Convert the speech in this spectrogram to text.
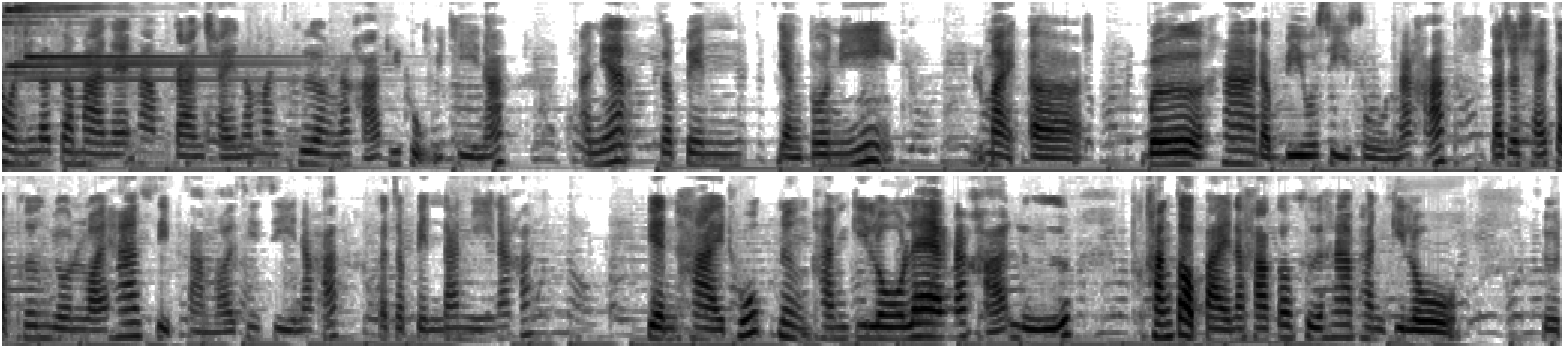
่ะวันนี้เราจะมาแนะนำการใช้น้ำมันเครื่องนะคะ ที่ถูกวิธีนะ อันเนี้ยจะเป็นอย่างตัวนี้หม่เอ่อเบอร์ 5W40 นะคะ เราจะใช้กับเครื่องยนต์ 150 300 cc นะคะ ก็จะเป็นด้านนี้นะคะ เปลี่ยนถ่ายทุก 1,000 กิโลแรกนะคะ หรือครั้งต่อไปนะคะก็คือ 5,000 กิโล หรือ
